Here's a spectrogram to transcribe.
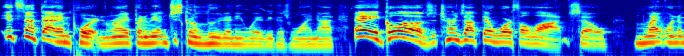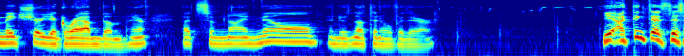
it's not that important, right? But I mean, I'm just gonna loot anyway because why not? Hey, gloves! It turns out they're worth a lot, so might want to make sure you grab them. Here, that's some nine mil, and there's nothing over there. Yeah, I think there's this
